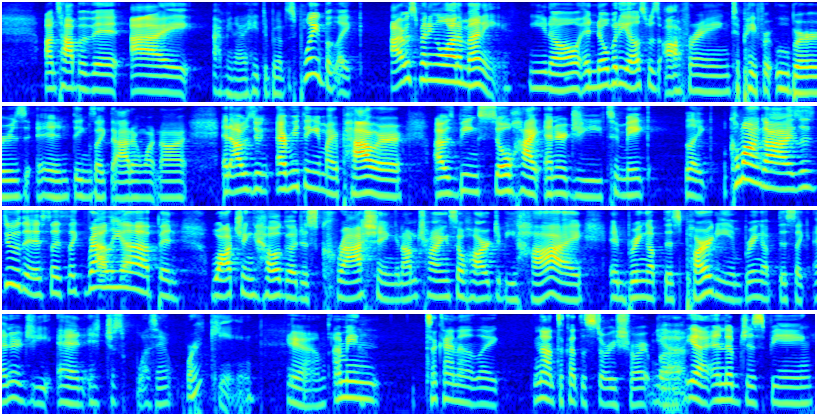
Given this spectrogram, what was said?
on top of it I I mean I hate to bring up this point but like I was spending a lot of money, you know, and nobody else was offering to pay for Ubers and things like that and whatnot. And I was doing everything in my power. I was being so high energy to make like, come on, guys, let's do this. Let's like rally up and watching Helga just crashing. And I'm trying so hard to be high and bring up this party and bring up this like energy. And it just wasn't working. Yeah. I mean, to kind of like, not to cut the story short, but Yeah. yeah. end up just being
